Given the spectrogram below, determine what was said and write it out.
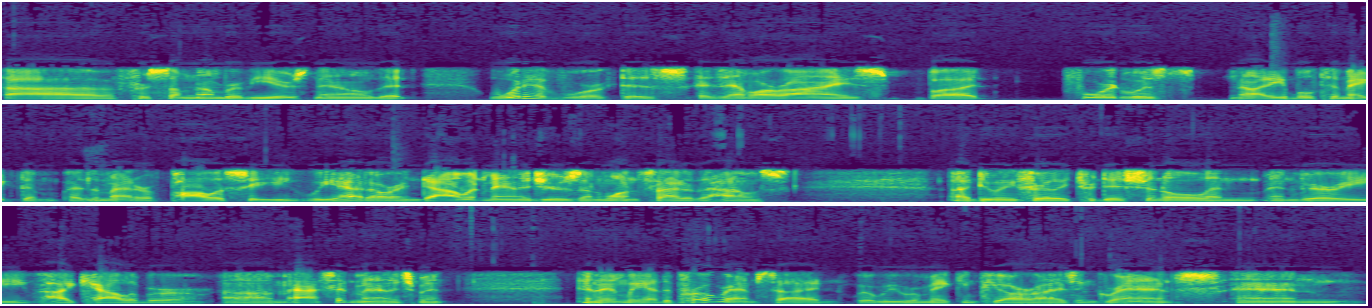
uh, for some number of years now that would have worked as, as MRIs, but Ford was not able to make them. As a matter of policy, we had our endowment managers on one side of the house uh, doing fairly traditional and, and very high caliber um, asset management. And then we had the program side where we were making PRIs and grants, and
